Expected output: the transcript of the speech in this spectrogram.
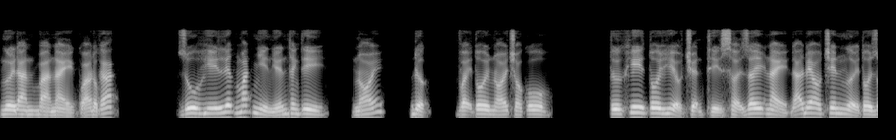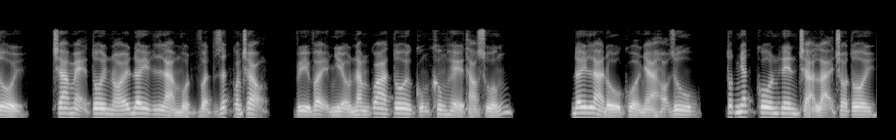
Người đàn bà này quá độc ác. Du hi liếc mắt nhìn yến thanh ti, nói, được vậy tôi nói cho cô. Từ khi tôi hiểu chuyện thì sợi dây này đã đeo trên người tôi rồi. Cha mẹ tôi nói đây là một vật rất quan trọng, vì vậy nhiều năm qua tôi cũng không hề tháo xuống. Đây là đồ của nhà họ du, tốt nhất cô nên trả lại cho tôi.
